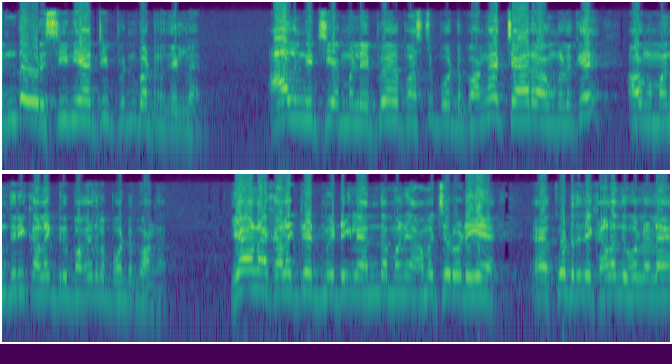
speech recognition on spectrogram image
எந்த ஒரு சீனியாரிட்டி பின்பற்றதில்லை ஆளுங்கட்சி எம்எல்ஏ பேர் ஃபஸ்ட்டு போட்டுப்பாங்க சேர் அவங்களுக்கு அவங்க மந்திரி கலெக்டர் பக்கத்தில் போட்டுப்பாங்க. ஏன் நான் கலெக்டரேட் மீட்டிங்கில் எந்த மணி அமைச்சருடைய கூட்டத்தில் கலந்து கொள்ளலை?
